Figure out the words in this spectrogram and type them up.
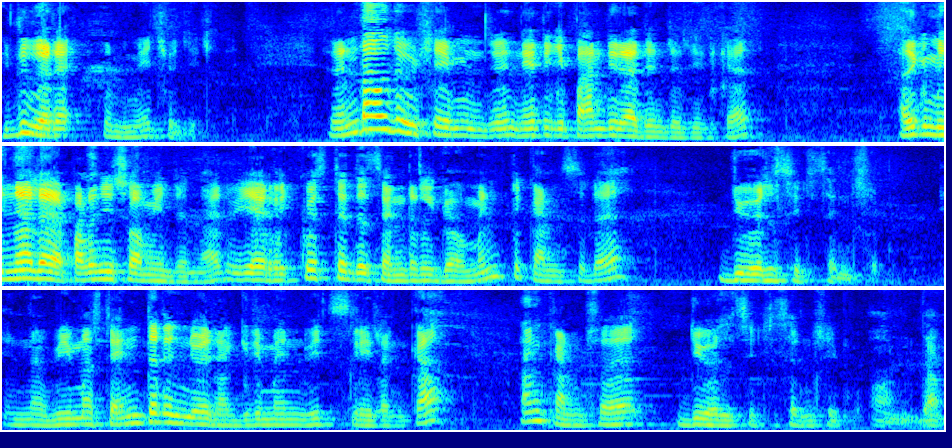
இதுவரை ஒன்றுமே சொல்லியிருக்கு ரெண்டாவது விஷயம் வந்து நேற்றுக்கு பாண்டியராஜன் சொல்லியிருக்கார். அதுக்கு முன்னால் பழனிசாமி சொன்னார் we are requested the central government to consider dual citizenship. In, we we must enter into an agreement with Sri Lanka and confer dual citizenship on them.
